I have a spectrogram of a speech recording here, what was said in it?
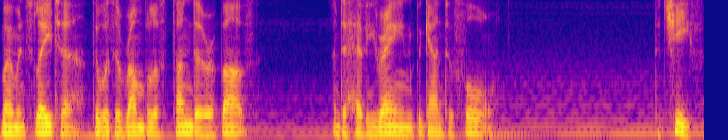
Moments later, there was a rumble of thunder above, and a heavy rain began to fall. The chief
